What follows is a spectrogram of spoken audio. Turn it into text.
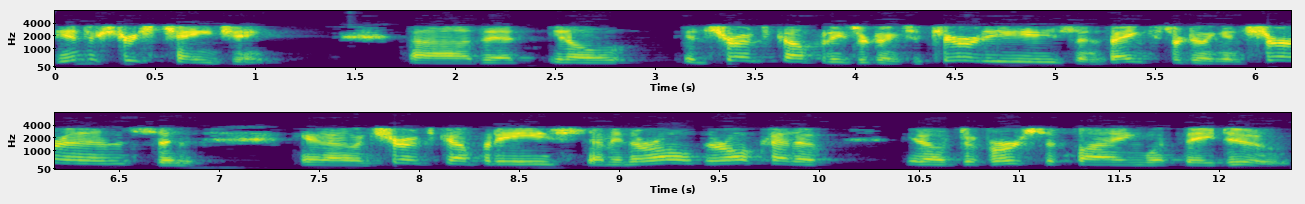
the industry's changing. Uh, that, you know, insurance companies are doing securities and banks are doing insurance and, you know, insurance companies, I mean, they're all, they're all kind of, you know, diversifying what they do.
